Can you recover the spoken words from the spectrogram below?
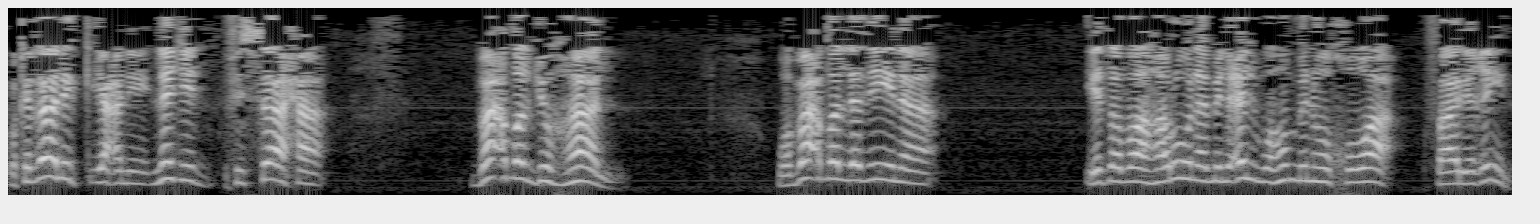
وكذلك يعني نجد في الساحة بعض الجهال وبعض الذين يتظاهرون بالعلم وهم منه خواء فارغين.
